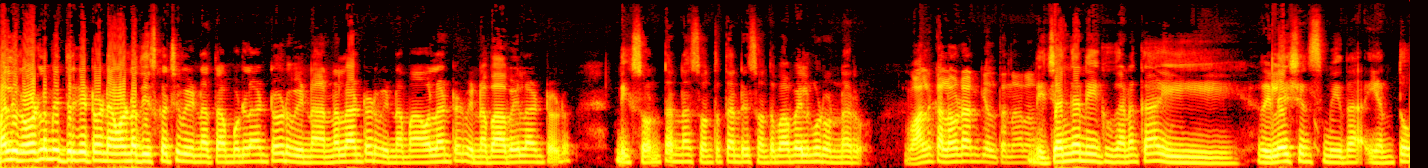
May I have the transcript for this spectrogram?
మళ్ళీ రోడ్ల మీద తిరిగేటోడు ఎవరినో తీసుకొచ్చి వీడు నా తమ్ముడు లాంటోడు వీడు నా అన్న లాంటోడు వీడు నా మావ లాంటోడు వీడు నా బాబాయ్ లాంటోడు. నీకు సొంత అన్న సొంత తండ్రి సొంత బాబాయ్లు కూడా ఉన్నారు. వాళ్ళని కలవడానికి వెళ్తున్నారు? నిజంగా నీకు గనక ఈ రిలేషన్స్ మీద ఎంతో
